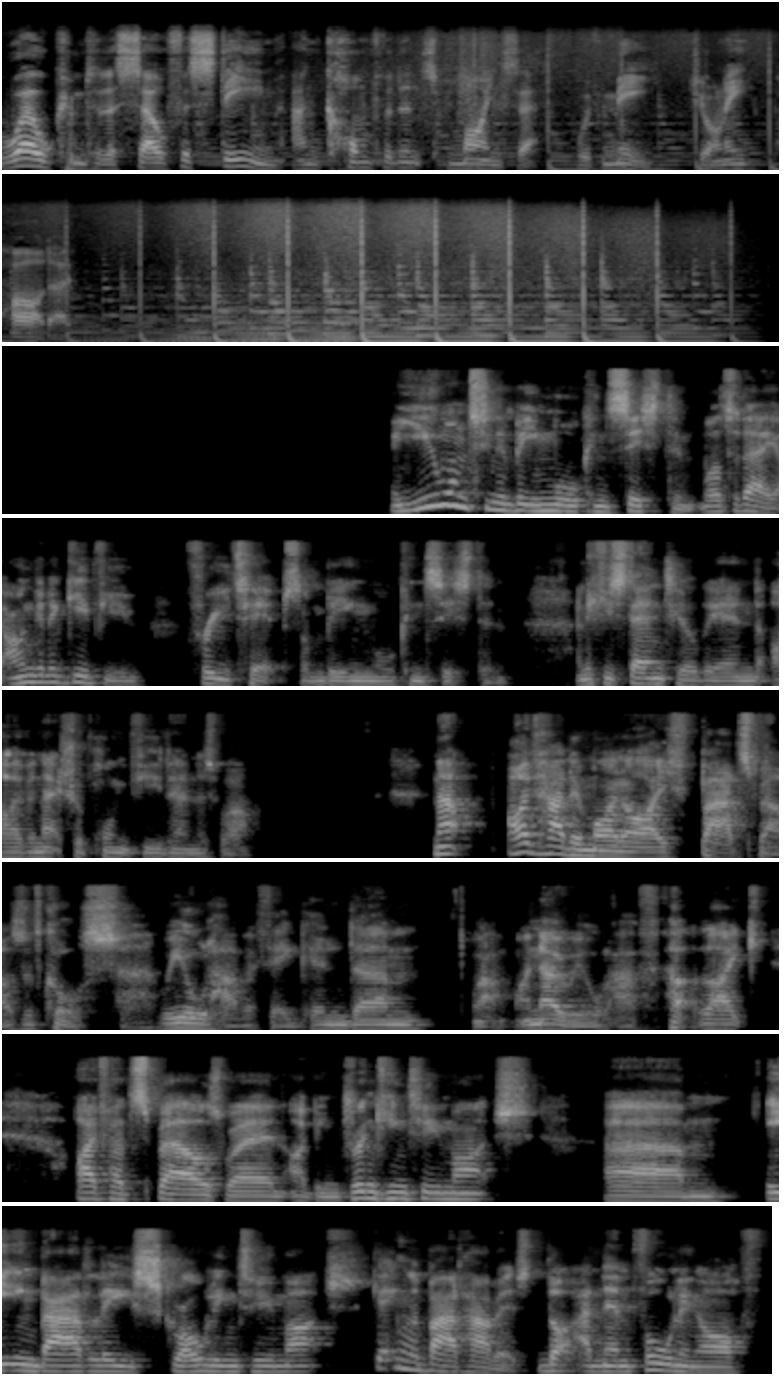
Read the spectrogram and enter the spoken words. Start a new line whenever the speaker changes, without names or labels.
Welcome to the Self Esteem and Confidence Mindset with me, Johnny Pardo.
Are you wanting to be more consistent? Well, today I'm going to give you three tips on being more consistent. And if you stay until the end, I have an extra point for you then as well. Now, I've had in my life bad spells, of course. We all have, I think. And um, well, I know we all have. like I've had spells when I've been drinking too much, um, eating badly, scrolling too much, getting the bad habits, not and then falling off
